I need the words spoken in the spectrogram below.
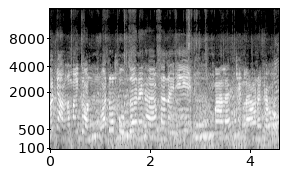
หน้ากากอนามัยก่อนวัดอุณหภูมิด้วยนะครับท่านใดที่มาแล้วถึงแล้วนะครับผม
